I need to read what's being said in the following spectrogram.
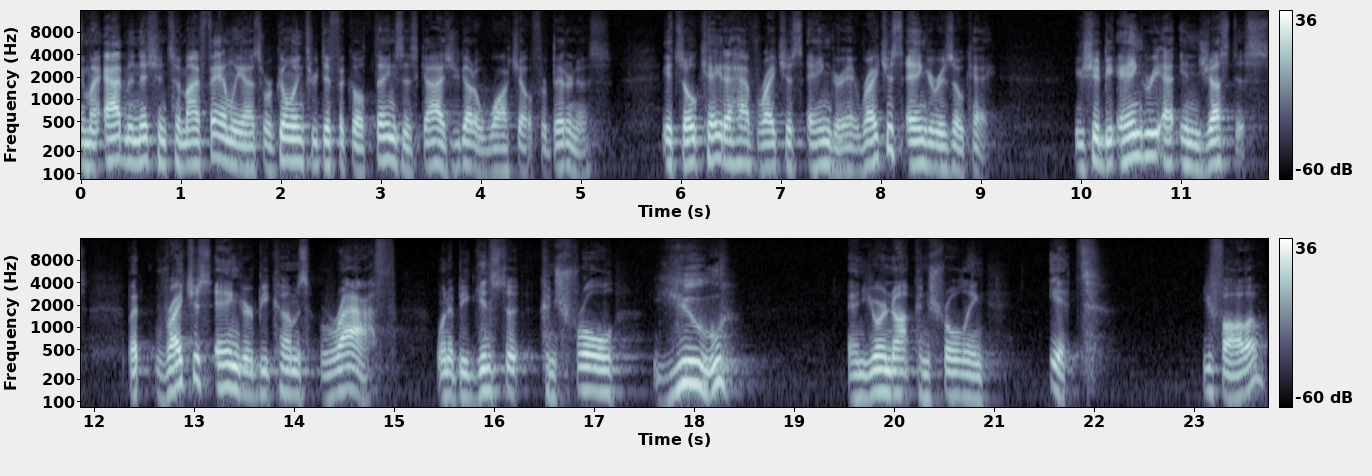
And my admonition to my family as we're going through difficult things is guys, you got to watch out for bitterness. It's okay to have righteous anger. Righteous anger is okay. You should be angry at injustice. But righteous anger becomes wrath when it begins to control you and you're not controlling it. You follow?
